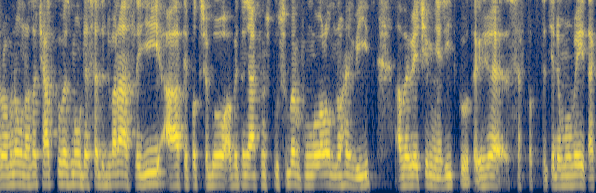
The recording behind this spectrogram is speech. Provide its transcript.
rovnou na začátku vezmou 10-12 lidí a ty potřebují, aby to nějakým způsobem fungovalo mnohem víc a ve větším měřítku, takže se v podstatě domluví tak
